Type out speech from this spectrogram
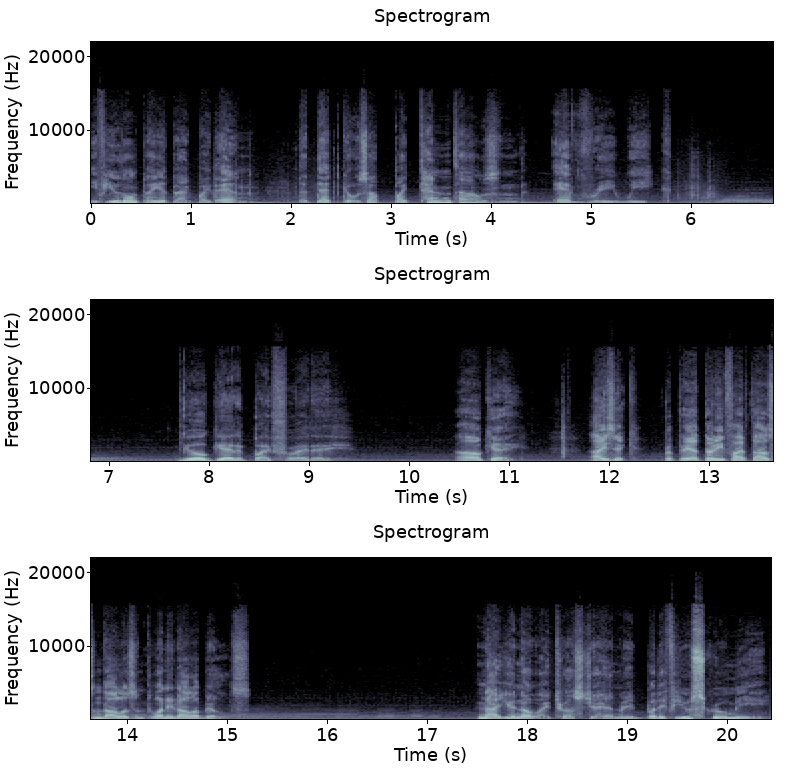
If you don't pay it back by then, the debt goes up by 10,000 every week. You'll get it by Friday. Okay. Isaac, prepare $35,000 in $20 bills. Now, you know I trust you, Henry, but if you screw me,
